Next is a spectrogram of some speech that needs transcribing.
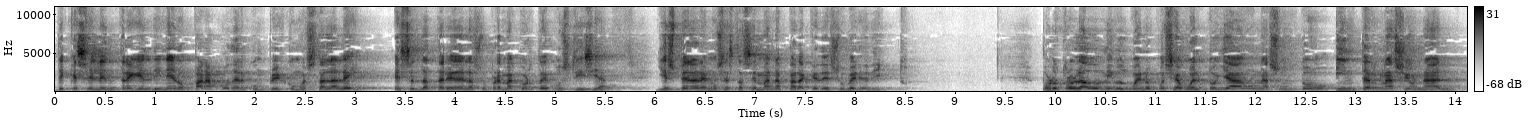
de que se le entregue el dinero para poder cumplir como está la ley. Esa es la tarea de la Suprema Corte de Justicia y esperaremos esta semana para que dé su veredicto. Por otro lado, amigos, bueno, pues se ha vuelto ya un asunto internacional,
